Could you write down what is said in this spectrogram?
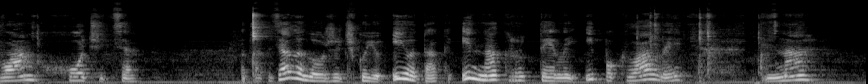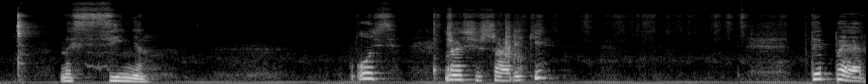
вам хочеться. Отак, взяли ложечкою і отак, і накрутили, і поклали на насіння. Ось наші шарики. Тепер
